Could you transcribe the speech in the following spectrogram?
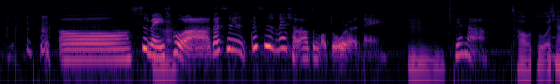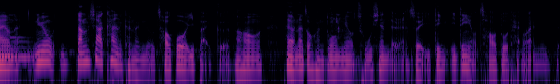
哦，是没错啦，但是但是没有想到这么多人呢。嗯，天哪，超多，而且还有那，因为当下看可能有超过一百个，然后还有那种很多没有出现的人，所以一定一定有超多台湾人的。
